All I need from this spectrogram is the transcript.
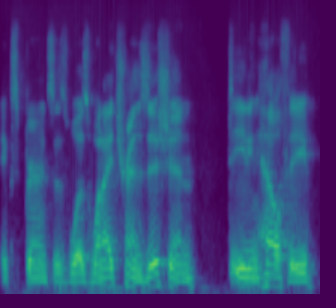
experiences was when I transitioned to eating healthy,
